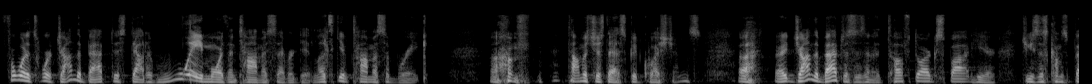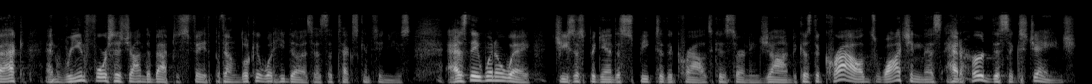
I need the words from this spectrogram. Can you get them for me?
for what it's worth, John the Baptist doubted way more than Thomas ever did. Let's give Thomas a break. Um, Thomas just asked good questions. Uh, right? John the Baptist is in a tough, dark spot here. Jesus comes back and reinforces John the Baptist's faith, but then look at what he does as the text continues. As they went away, Jesus began to speak to the crowds concerning John because the crowds watching this had heard this exchange.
